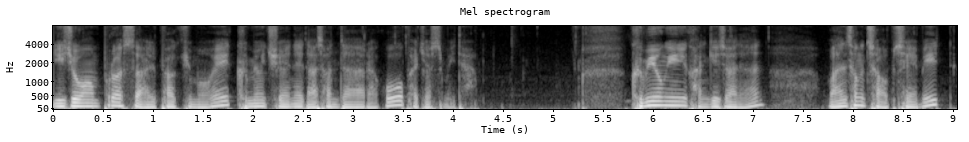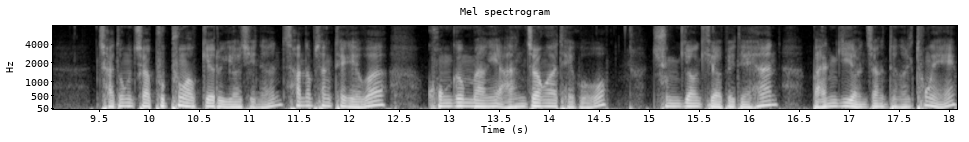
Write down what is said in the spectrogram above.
2조 원 플러스 알파 규모의 금융 지원에 나선다라고 밝혔습니다. 금융위 관계자는 완성차 업체 및 자동차 부품 업계로 이어지는 산업 생태계와 공급망이 안정화되고 중견 기업에 대한 만기 연장 등을 통해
